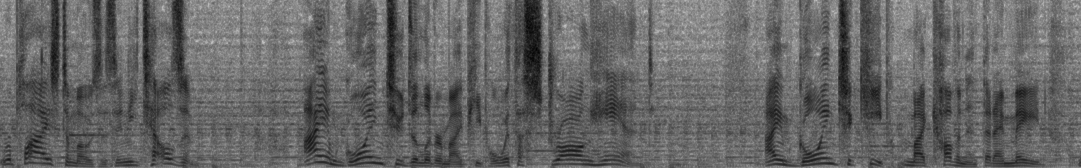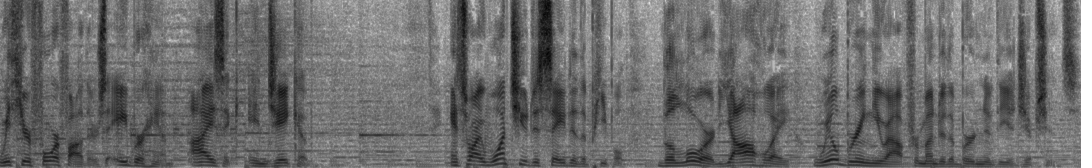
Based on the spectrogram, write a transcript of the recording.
replies to Moses and he tells him, I am going to deliver my people with a strong hand. I am going to keep my covenant that I made with your forefathers, Abraham, Isaac, and Jacob. And so I want you to say to the people, the Lord, Yahweh, will bring you out from under the burden of the Egyptians,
